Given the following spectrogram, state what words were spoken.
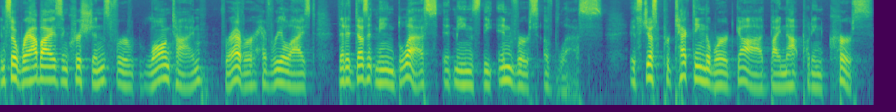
And so rabbis and Christians for a long time, forever, have realized that it doesn't mean bless, it means the inverse of bless. It's just protecting the word God by not putting curse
